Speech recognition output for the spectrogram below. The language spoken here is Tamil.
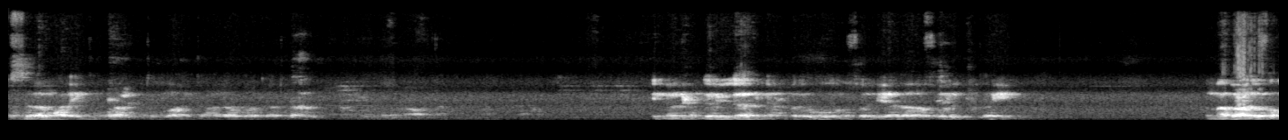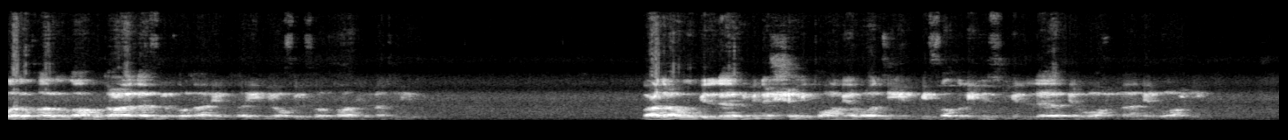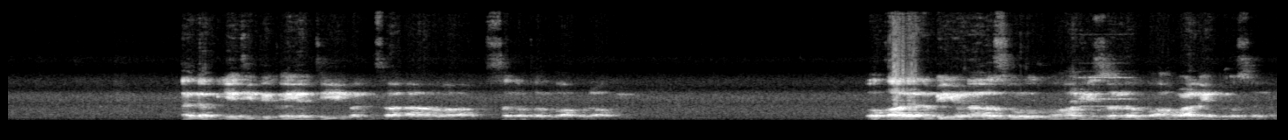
السلام عليكم ورحمة الله تعالى وبركاته. إن الحمد لله نحمده ونصلي على رسوله الكريم. أما بعد فقد قال الله تعالى في القرآن الكريم وفي الفرقان المجيد. بعد أعوذ بالله من الشيطان الرجيم بفضل بسم الله الرحمن ألم يجدك يتيما فآوى صدق الله العظيم. وقال نبينا رسول الله صلى الله عليه وسلم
